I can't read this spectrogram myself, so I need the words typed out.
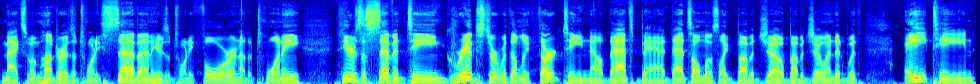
Maximum Hunter has a 27. Here's a 24, another 20. Here's a 17. Gribster with only 13. Now that's bad. That's almost like Bubba Joe. Bubba Joe ended with 18.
